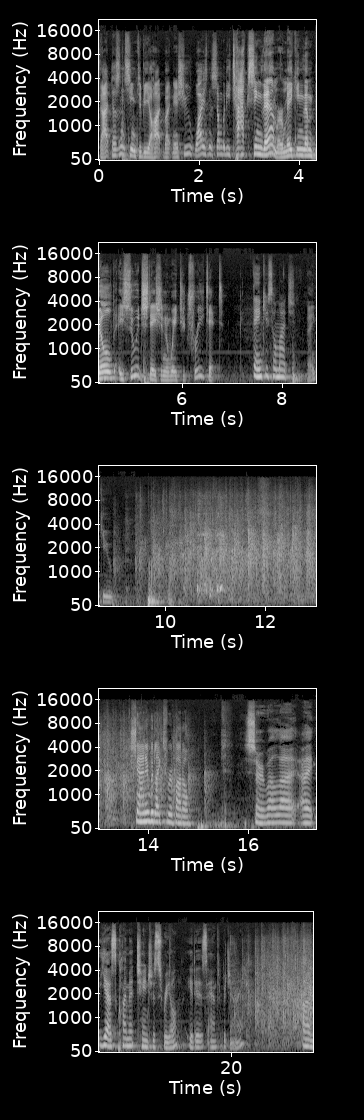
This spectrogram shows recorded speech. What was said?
That doesn't seem to be a hot button issue. Why isn't somebody taxing them or making them build a sewage station and a way to treat it? Thank you so much. Thank you. Shannon would like to rebuttal. Sure. Well, uh, uh, yes, climate change is real. It is anthropogenic. Um,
